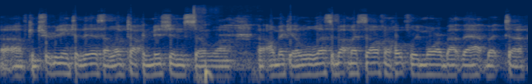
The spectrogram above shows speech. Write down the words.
uh, of contributing to this. I love talking missions, so uh, I'll make it a little less about myself and hopefully more about that. But uh,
